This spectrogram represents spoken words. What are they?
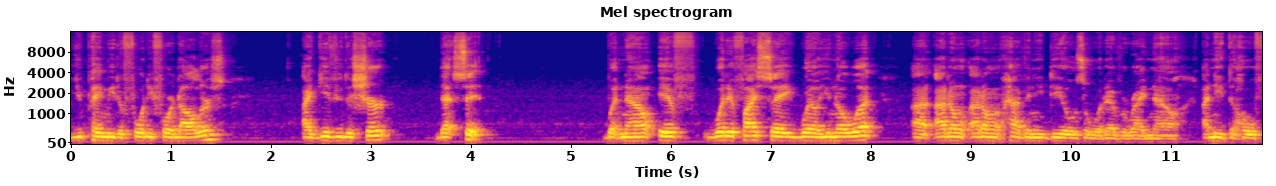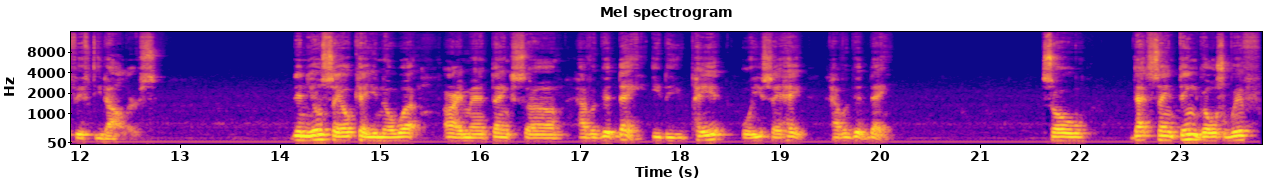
You pay me the forty-four dollars. I give you the shirt. That's it. But now, if what if I say, "Well, you know what? I, I don't I don't have any deals or whatever right now. I need the whole fifty dollars." Then you'll say, "Okay, you know what? All right, man. Thanks. Uh, have a good day." Either you pay it or you say, "Hey, have a good day." So that same thing goes with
